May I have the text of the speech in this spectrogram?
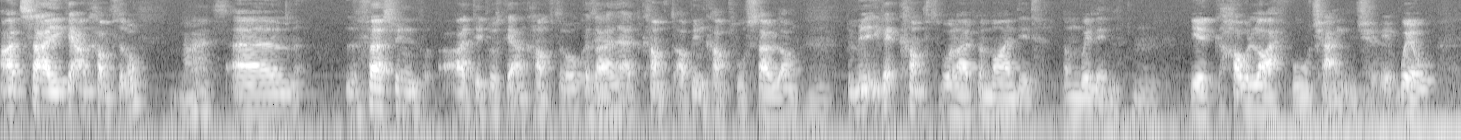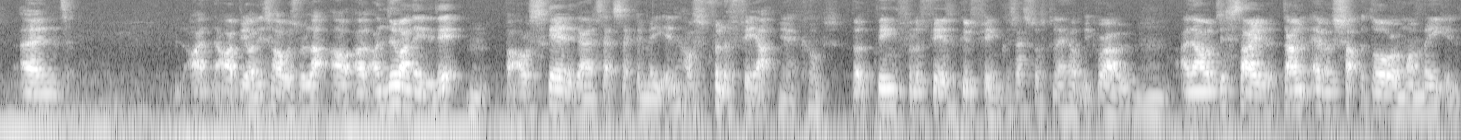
I'd say get uncomfortable. Nice. Um, the first thing I did was get uncomfortable because I had comf- I've been comfortable so long. The minute you get comfortable and open-minded and willing, your whole life will change. Yeah. It will, and I, I'll be honest. I was relu- I, I- I knew I needed it, Mm. but I was scared of going to that second meeting. I was full of fear, Yeah, of course. but being full of fear is a good thing because that's what's going to help me grow. Mm. And I would just say that don't ever shut the door on one meeting.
